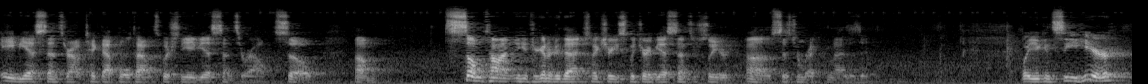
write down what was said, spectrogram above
ABS sensor out, take that bolt out and switch the ABS sensor out. So um, sometime, if you're gonna do that, just make sure you switch your ABS sensor so your uh, system recognizes it. But you can see here,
